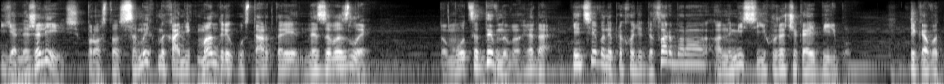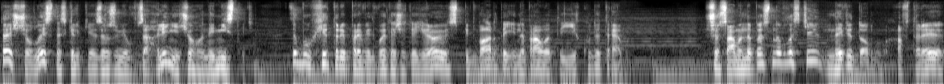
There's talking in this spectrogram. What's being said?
Я не жаліюсь, просто самих механік мандрів у стартері не завезли. тому це дивно виглядає. В кінці вони приходять до фермера, а на місці їх уже чекає більбо. Цікаво те, що лист, наскільки я зрозумів, взагалі нічого не містить. Це був хитрий привід витащити героїв з-під варти і направити їх куди треба. Що саме написано в листі, невідомо, автори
